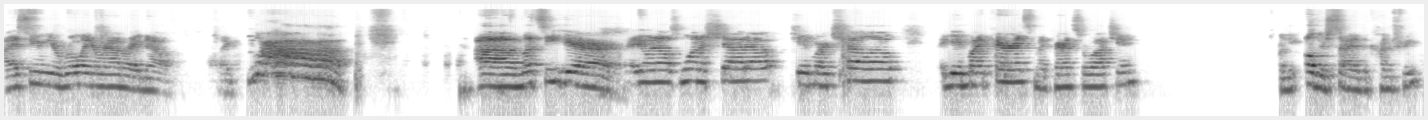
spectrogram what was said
I assume you're rolling around right now. Like, Wah! Um, let's see here. Anyone else want a shout out? Gave Marcello. I gave my parents. My parents are watching on the other side of the country.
